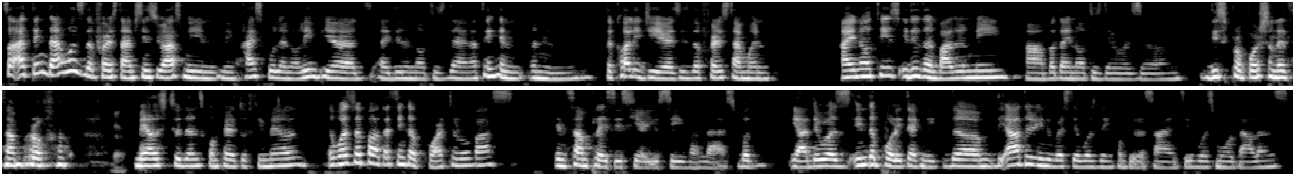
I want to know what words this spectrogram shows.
So i think that was the first time since you asked me in, in high school and olympiads i didn't notice then. I think in, in the college years is the first time when i noticed. It didn't bother me uh, but i noticed there was a disproportionate number of yeah. male students compared to female. It was about i think a quarter of us. In some places here you see even less but yeah, there was in the Polytechnic, the, the other university was doing computer science. It was more balanced,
